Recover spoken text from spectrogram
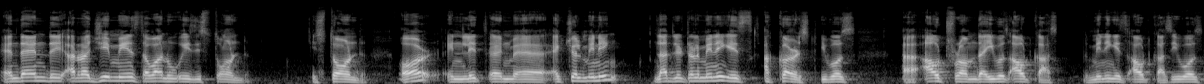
And then the rajim means the one who is stoned. Stoned. Or in, lit, in uh, actual meaning, not literal meaning, is accursed. He was uh, out from the, he was outcast. The meaning is outcast. He was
